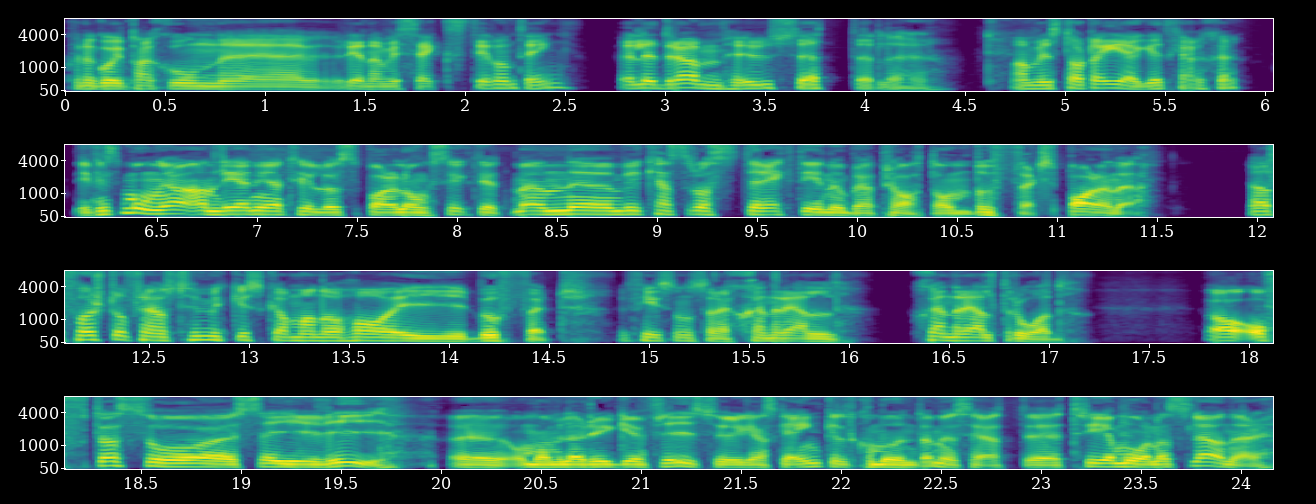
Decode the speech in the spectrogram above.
kunna gå i pension eh, redan vid 60 eller någonting. Eller drömhuset, eller man vill starta eget kanske. Det finns många anledningar till att spara långsiktigt, men eh, vi kastar oss direkt in och börjar prata om buffertsparande. Ja, först och främst, hur mycket ska man då ha i buffert? Det finns någon sån generell, generellt råd. Ja, ofta så säger vi, eh, om man vill ha ryggen fri så är det ganska enkelt att komma undan med att säga att eh, tre månadslöner,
